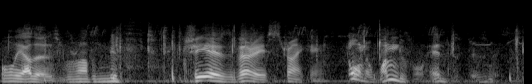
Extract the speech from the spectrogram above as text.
All the others were rather miffed. She is very striking. Oh, and a wonderful head isn't it?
